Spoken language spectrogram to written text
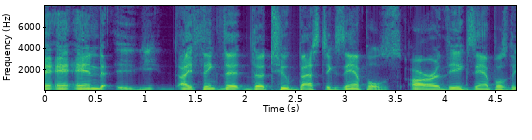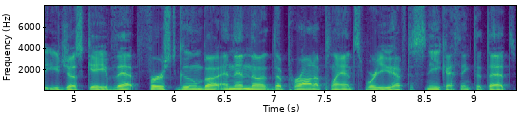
and I think that the two best examples are the examples that you just gave. That first Goomba, and then the the piranha plants where you have to sneak. I think that that's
